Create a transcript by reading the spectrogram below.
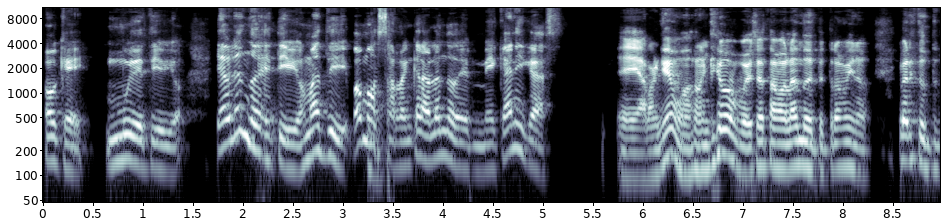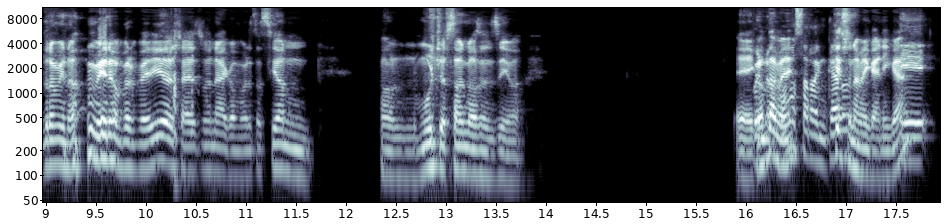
Ok, muy de tibio. Y hablando de tibios, Mati, vamos a arrancar hablando de mecánicas. Eh, arranquemos, arranquemos, porque ya estamos hablando de tetrómino. ¿Cuál es tu tetrómino menos preferido? Ya es una conversación con muchos hongos encima. Eh, Bueno, contame, vamos a arrancar. ¿qué es una mecánica? eh,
